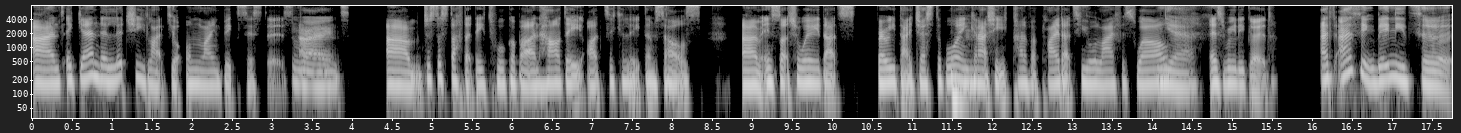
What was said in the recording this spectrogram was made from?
And again, they're literally like your online big sisters. Right. And um, just the stuff that they talk about and how they articulate themselves um, in such a way that's very digestible and you can actually kind of apply that to your life as well. Yeah. It's really good. I, I think they need to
